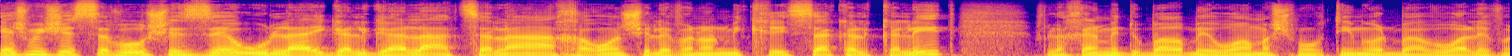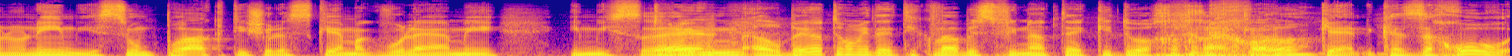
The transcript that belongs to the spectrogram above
יש מי שסבור שזהו אולי גלגל ההצלה האחרון של לבנון מקריסה כלכלית, ולכן מדובר באירוע משמעותי מאוד בעבור הלבנונים, יישום פרקטי של הסכם הגבול הימי עם ישראל. תולים הרבה יותר מדי תקווה בספינת אה, קידוח אחת, נכון, לא? כן, כזכור,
